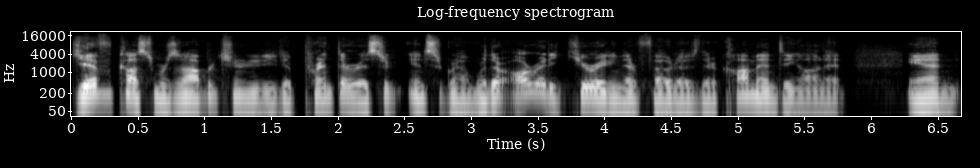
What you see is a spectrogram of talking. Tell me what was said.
give customers an opportunity to print their Instagram where they're already curating their photos, they're commenting on it. And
